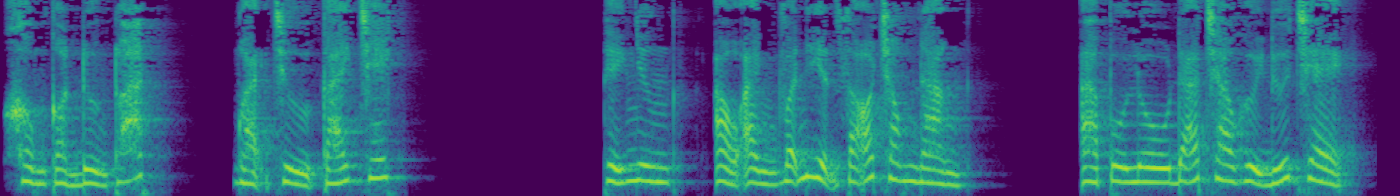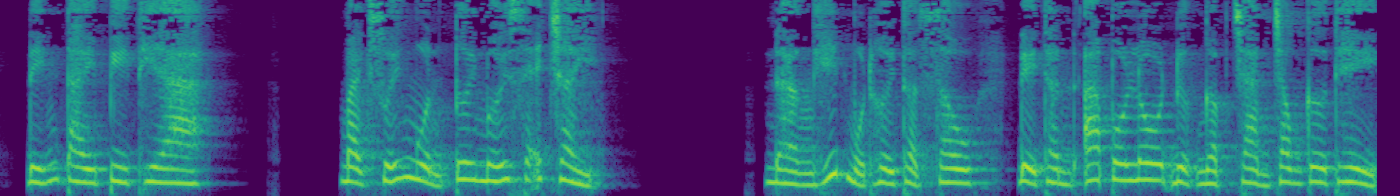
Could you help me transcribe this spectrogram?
Không còn đường thoát, ngoại trừ cái chết. Thế nhưng, ảo ảnh vẫn hiện rõ trong nàng. Apollo đã trao gửi đứa trẻ đến tay Pythia. Mạch suối nguồn tươi mới sẽ chảy. Nàng hít một hơi thật sâu để thần Apollo được ngập tràn trong cơ thể.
